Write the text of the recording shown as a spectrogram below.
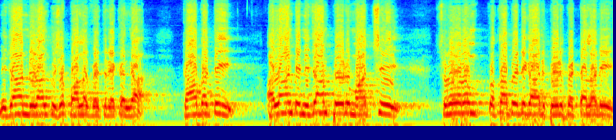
నిజాం నిరంకుశ పాలనకు వ్యతిరేకంగా. కాబట్టి అలాంటి నిజాం పేరు మార్చి సురవరం ప్రతాప్ రెడ్డి గారి పేరు పెట్టాలని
